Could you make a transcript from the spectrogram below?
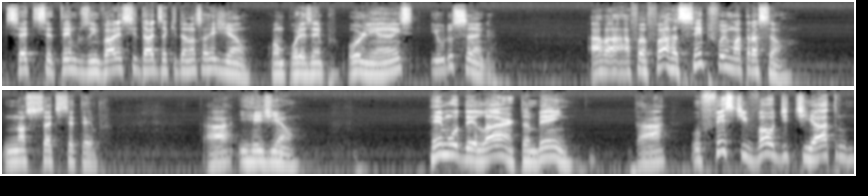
de 7 de setembro em várias cidades aqui da nossa região, como por exemplo Orleans e Uruçanga. A, a fanfarra sempre foi uma atração no nosso 7 de setembro tá? e região. Remodelar também tá? o Festival de Teatro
